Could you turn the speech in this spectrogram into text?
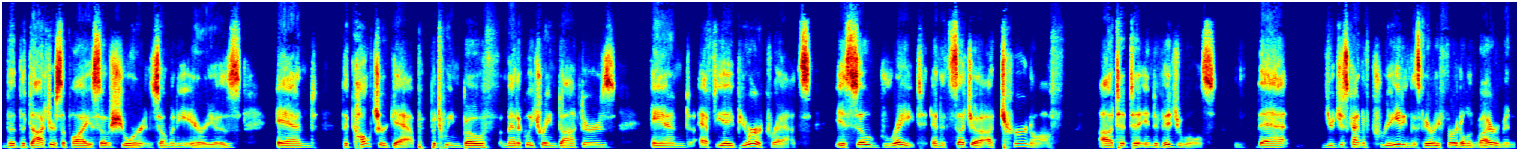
The the doctor supply is so short in so many areas and the culture gap between both medically trained doctors and FDA bureaucrats is so great and it's such a, a turnoff uh, to, to individuals that you're just kind of creating this very fertile environment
